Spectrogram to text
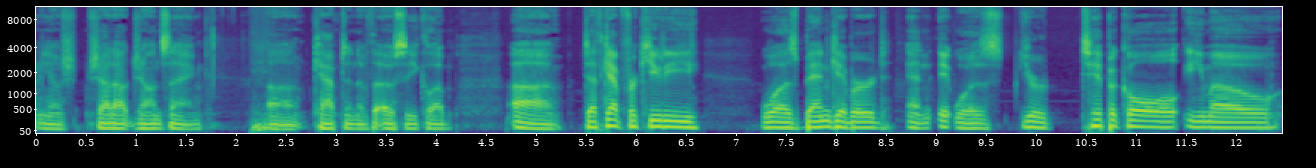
you know. Sh- shout out John Sang, uh, captain of the OC club. Uh, Death Cab for Cutie was Ben Gibbard, and it was your typical emo.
